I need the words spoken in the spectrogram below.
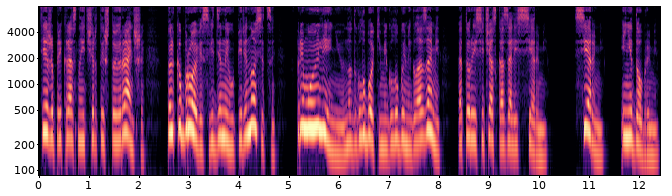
те же прекрасные черты, что и раньше, только брови сведены у переносицы в прямую линию над глубокими голубыми глазами, которые сейчас казались серыми. Серыми и недобрыми.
